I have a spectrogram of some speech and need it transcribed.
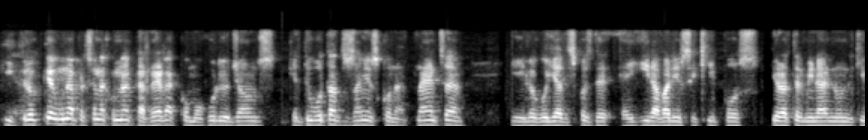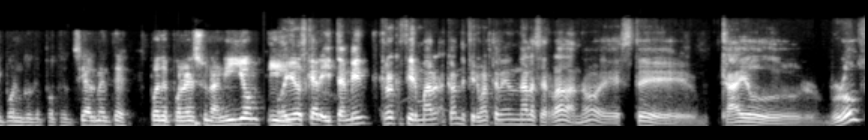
y creo que una persona con una carrera como Julio Jones, que tuvo tantos años con Atlanta, y luego ya después de ir a varios equipos y ahora terminar en un equipo en donde potencialmente puede ponerse un anillo. Y... Oye, Oscar, y también creo que firmar, acaban de firmar también una ala cerrada, ¿no? Este Kyle Rudolph.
